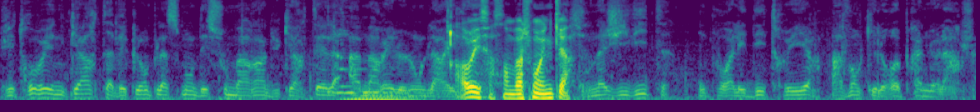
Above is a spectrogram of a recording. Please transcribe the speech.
J'ai trouvé une carte avec l'emplacement des sous-marins du cartel amarrés le long de la rivière. Ah oui, ça ressemble vachement à une carte. Si on agit vite, on pourra les détruire avant qu'ils reprennent le large.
